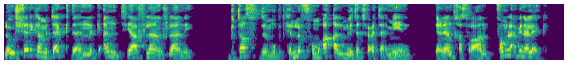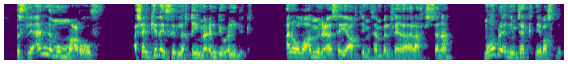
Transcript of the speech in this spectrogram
لو الشركة متأكدة إنك أنت يا فلان الفلاني بتصدم وبتكلفهم أقل من اللي تدفع تأمين يعني أنت خسران فهم لاعبين عليك. بس لأنه مو معروف عشان كذا يصير له قيمة عندي وعندك. أنا والله أمن على سيارتي مثلا ب 2000 3000 في السنة ما هو لاني متأكد إني بصدم.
